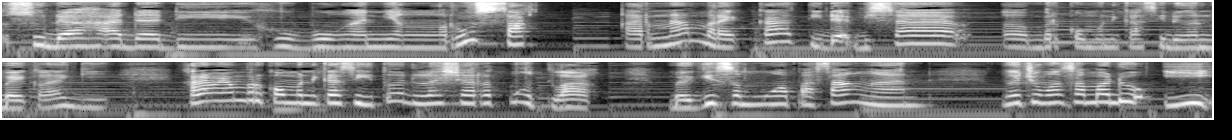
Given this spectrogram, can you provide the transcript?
sudah ada di hubungan yang rusak karena mereka tidak bisa e, berkomunikasi dengan baik lagi. Karena memang berkomunikasi itu adalah syarat mutlak bagi semua pasangan, nggak cuma sama doi,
